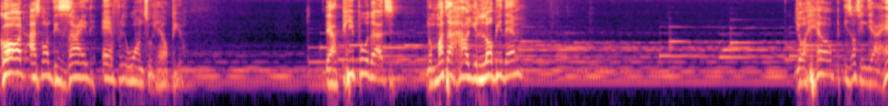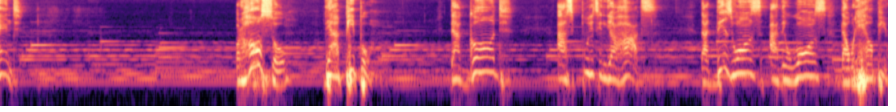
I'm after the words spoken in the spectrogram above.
God has not designed everyone to help you. There are people that, no matter how you lobby them, your help is not in their hand. But also, there are people that God has put it in their hearts that these ones are the ones that would help you.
